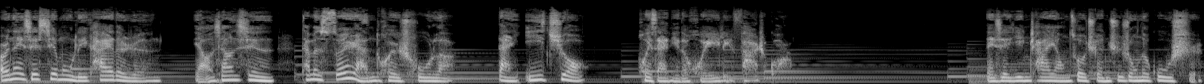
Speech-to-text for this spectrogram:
而那些谢幕离开的人，你要相信，他们虽然退出了，但依旧会在你的回忆里发着光。那些阴差阳错全剧终的故事，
